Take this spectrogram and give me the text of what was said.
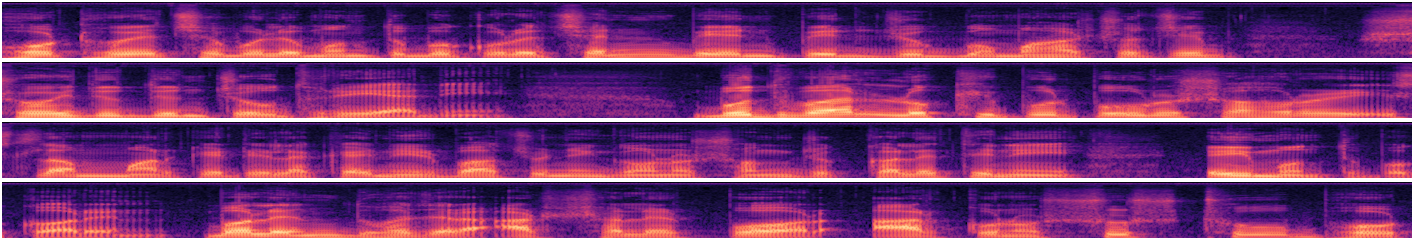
ভোট হয়েছে বলে মন্তব্য করেছেন বিএনপির যুগ্ম মহাসচিব শহীদুদ্দিন চৌধুরী আনি। বুধবার লক্ষ্মীপুর পৌর শহরের ইসলাম মার্কেট এলাকায় নির্বাচনী গণসংযোগকালে তিনি এই মন্তব্য করেন। বলেন দু হাজার আট সালের পর আর কোনো সুষ্ঠু ভোট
